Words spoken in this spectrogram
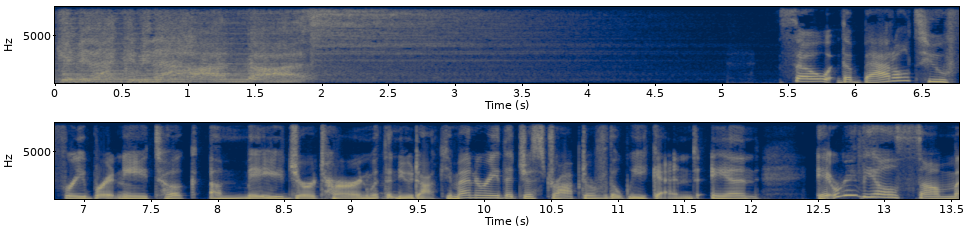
Give me that, give me that hot goss. So, the battle to free Britney took a major turn with the new documentary that just dropped over the weekend. And it reveals some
